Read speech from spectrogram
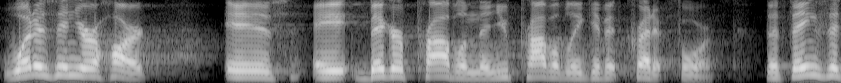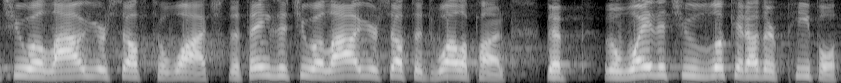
What is in your heart is a bigger problem than you probably give it credit for. The things that you allow yourself to watch, the things that you allow yourself to dwell upon, the, the way that you look at other people,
